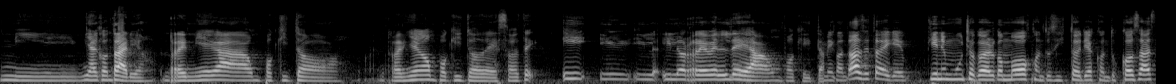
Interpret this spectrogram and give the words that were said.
ni, ni al contrario, reniega un poquito, reniega un poquito de eso. Y, y- y lo- y lo rebeldea un poquito. Me contabas esto de que tiene mucho que ver con vos, con tus historias, con tus cosas.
